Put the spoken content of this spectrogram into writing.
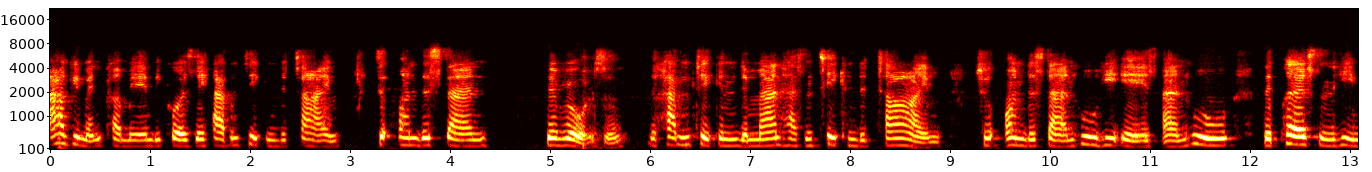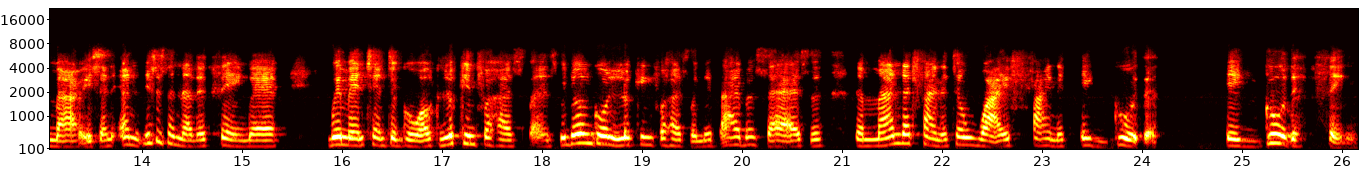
argument come in because they haven't taken the time to understand the roles they haven't taken the man hasn't taken the time to understand who he is and who the person he marries. And and this is another thing where women tend to go out looking for husbands. We don't go looking for husband. The Bible says the man that findeth a wife findeth a good, a good thing.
